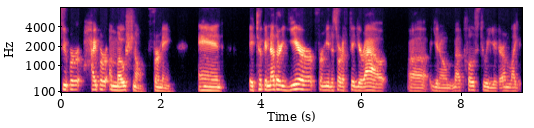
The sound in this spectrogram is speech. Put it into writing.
super hyper emotional for me. And it took another year for me to sort of figure out uh, you know, close to a year. I'm like,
